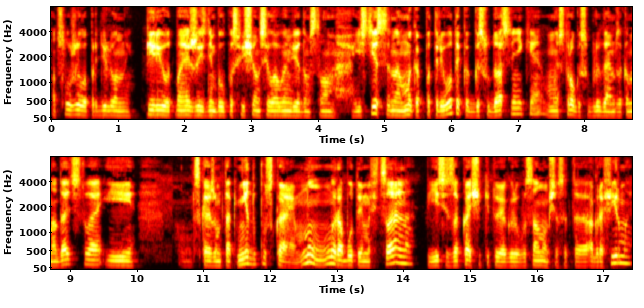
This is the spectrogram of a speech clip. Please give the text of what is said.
отслужил определенный период моей жизни был посвящен силовым ведомствам. Естественно, мы как патриоты, как государственники, мы строго соблюдаем законодательство и, скажем так, не допускаем. Ну, мы работаем официально, если заказчики, то я говорю, в основном сейчас это агрофирмы.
